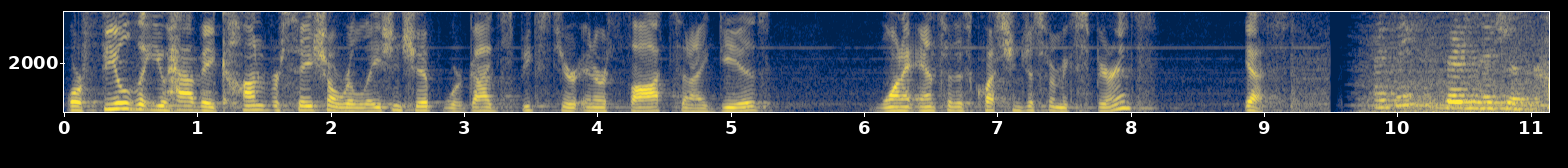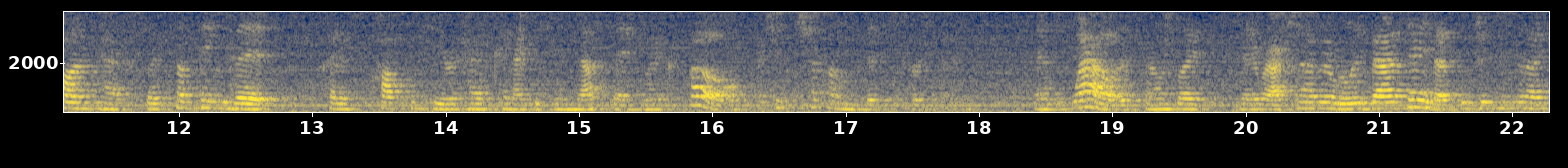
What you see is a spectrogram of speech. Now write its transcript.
or feels that you have a conversational relationship where God speaks to your inner thoughts and ideas, want to answer this question just from experience? Yes. I think there's an issue of context, like something that kind of pops into your head connected to nothing, like, oh, I should check on this person. And wow, it sounds like they were actually having a really bad day. That's interesting that I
